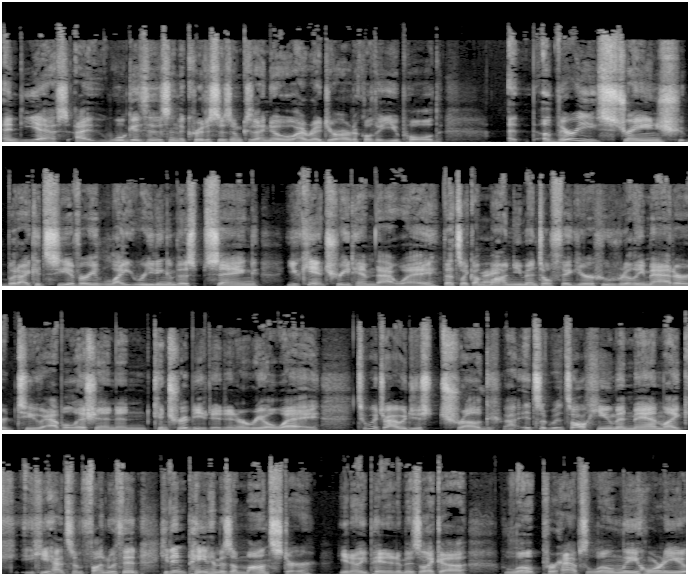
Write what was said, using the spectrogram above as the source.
And yes, I we'll get to this in the criticism because I know I read your article that you pulled. A, a very strange, but I could see a very light reading of this saying you can't treat him that way. That's like a Right. monumental figure who really mattered to abolition and contributed in a real way. To which I would just shrug. It's it's all human, man. Like he had some fun with it. He didn't paint him as a monster. You know, he painted him as like a lo- perhaps lonely, horny,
